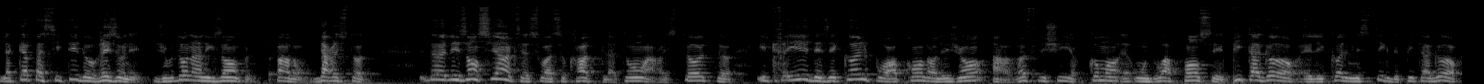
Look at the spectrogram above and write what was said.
la capacité de raisonner. Je vous donne un exemple, pardon, d'Aristote. Les anciens, que ce soit Socrate, Platon, Aristote, ils créaient des écoles pour apprendre les gens à réfléchir, comment on doit penser. Pythagore et l'école mystique de Pythagore,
